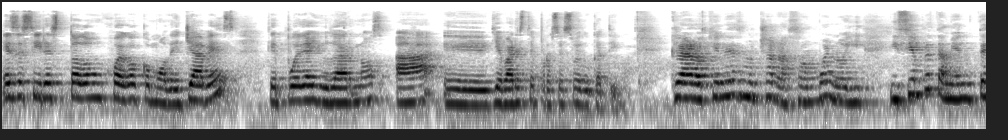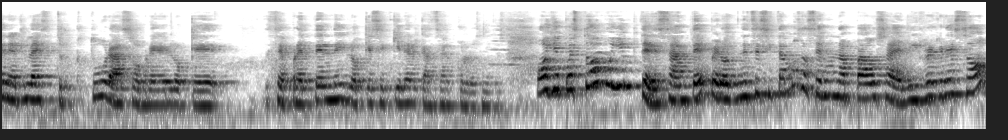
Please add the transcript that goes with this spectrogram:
Es decir, es todo un juego como de llaves que puede ayudarnos a eh, llevar este proceso educativo. Claro, tienes mucha razón. Bueno, y, y siempre también tener la estructura sobre lo que se pretende y lo que se quiere alcanzar con los niños. Oye, pues todo muy interesante, pero necesitamos hacer una pausa y regreso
